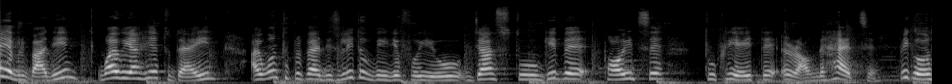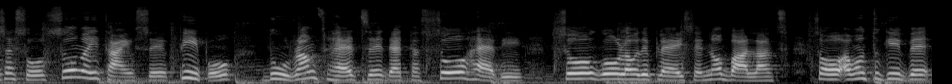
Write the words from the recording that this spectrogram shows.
Hi everybody, while we are here today, I want to prepare this little video for you just to give points to create around the heads because I saw so many times eh, people do round heads that are so heavy, so go all over the place and no balance. So I want to give a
